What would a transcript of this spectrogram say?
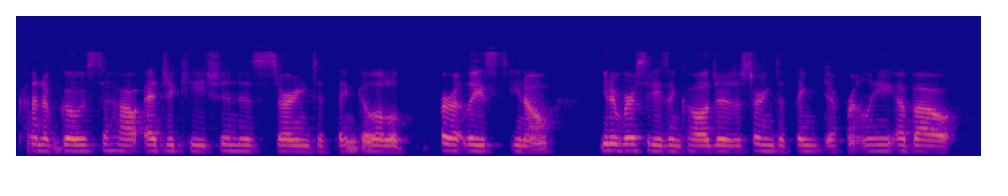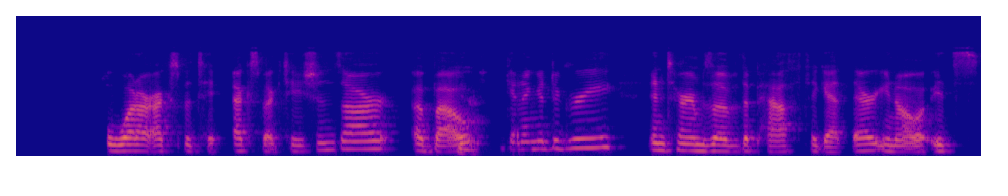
kind of goes to how education is starting to think a little, or at least, you know, universities and colleges are starting to think differently about what our expecta- expectations are about Yes. getting a degree in terms of the path to get there. You know, it's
